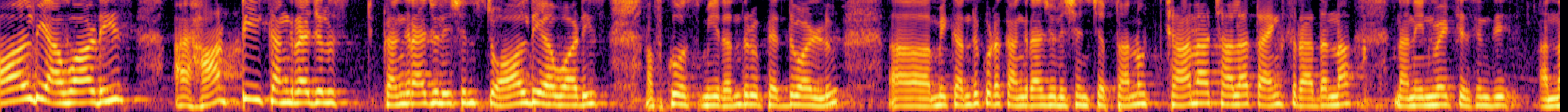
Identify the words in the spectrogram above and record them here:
all the awardees I hearty కంగ్రాచులే congratulations to all the awardees of course మీరందరూ పెద్దవాళ్ళు. మీకు అందరూ కూడా కంగ్రాచులేషన్ చెప్తాను. చాలా చాలా థ్యాంక్స్ రాదన్న నన్ను ఇన్వైట్ చేసింది అన్న.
